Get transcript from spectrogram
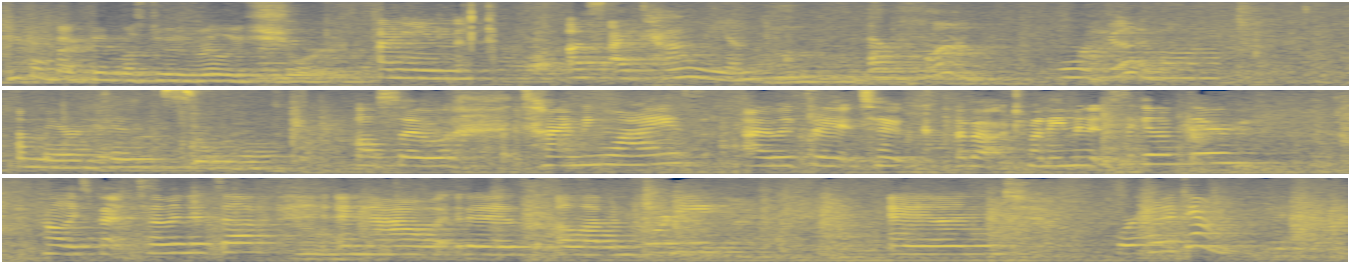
People back then must have been really short. I mean, us Italians are fun. We're good. Americans. Also, timing wise, I would say it took about 20 minutes to get up there. Probably spent 10 minutes up, and now it is 11:40, and we're headed down.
